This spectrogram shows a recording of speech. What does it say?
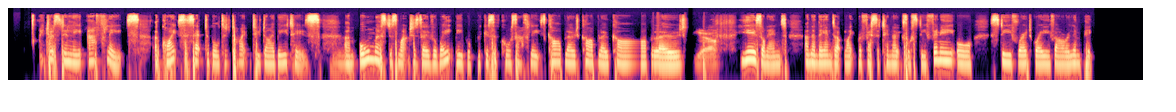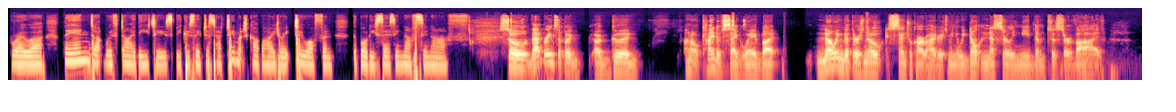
Interestingly, athletes are quite susceptible to type 2 diabetes, mm. um, almost as much as overweight people, because of course, athletes carb load, carb load, carb load, yeah. years on end. And then they end up like Professor Tim Noakes or Steve Finney or Steve Redgrave, our Olympic grower, they end up with diabetes because they've just had too much carbohydrate too often. The body says enough's enough. So that brings up a, a good, I don't know, kind of segue, but knowing that there's no essential carbohydrates, meaning we don't necessarily need them to survive,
